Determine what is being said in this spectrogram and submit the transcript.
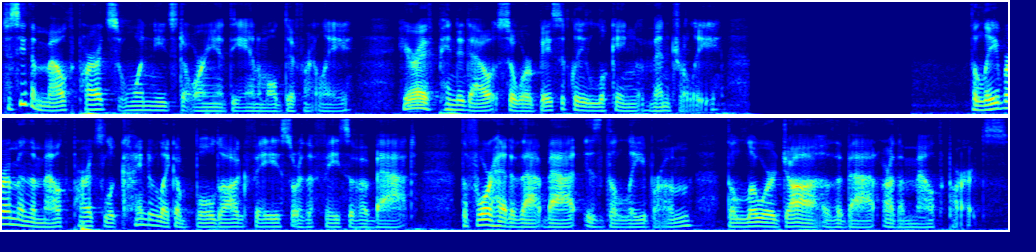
To see the mouth parts, one needs to orient the animal differently. Here I've pinned it out so we're basically looking ventrally. The labrum and the mouth parts look kind of like a bulldog face or the face of a bat. The forehead of that bat is the labrum. The lower jaw of the bat are the mouth parts.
